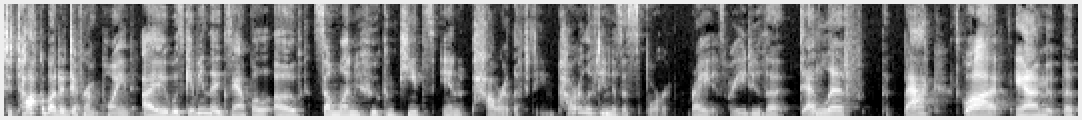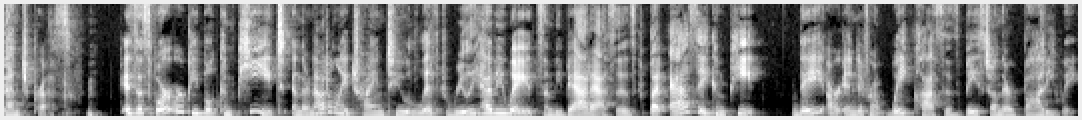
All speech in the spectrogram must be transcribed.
to talk about a different point, I was giving the example of someone who competes in powerlifting. Powerlifting is a sport, right? It's where you do the deadlift, the back squat, and the bench press. It's a sport where people compete and they're not only trying to lift really heavy weights and be badasses, but as they compete, they are in different weight classes based on their body weight.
